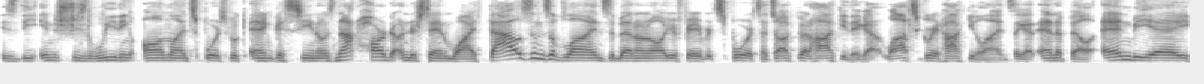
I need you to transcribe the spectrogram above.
is the industry's leading online sportsbook and casino. It's not hard to understand why. Thousands of lines to bet on all your favorite sports. I talked about hockey. They got lots of great hockey lines. They got NFL, NBA,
